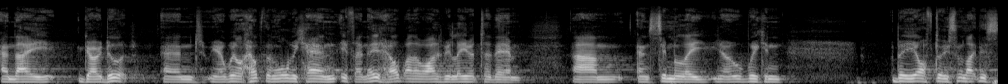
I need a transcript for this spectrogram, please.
and they go do it. And you know, we'll help them all we can if they need help, otherwise we leave it to them. Um, and similarly, you know, we can be off doing something like this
